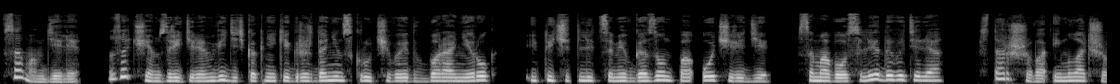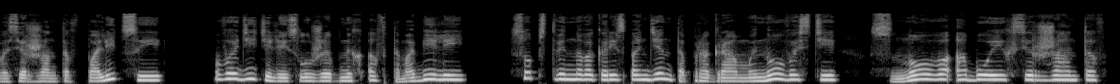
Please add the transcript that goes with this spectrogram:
В самом деле, зачем зрителям видеть, как некий гражданин скручивает в бараний рог и тычет лицами в газон по очереди самого следователя, старшего и младшего сержантов полиции, водителей служебных автомобилей, собственного корреспондента программы «Новости», снова обоих сержантов,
